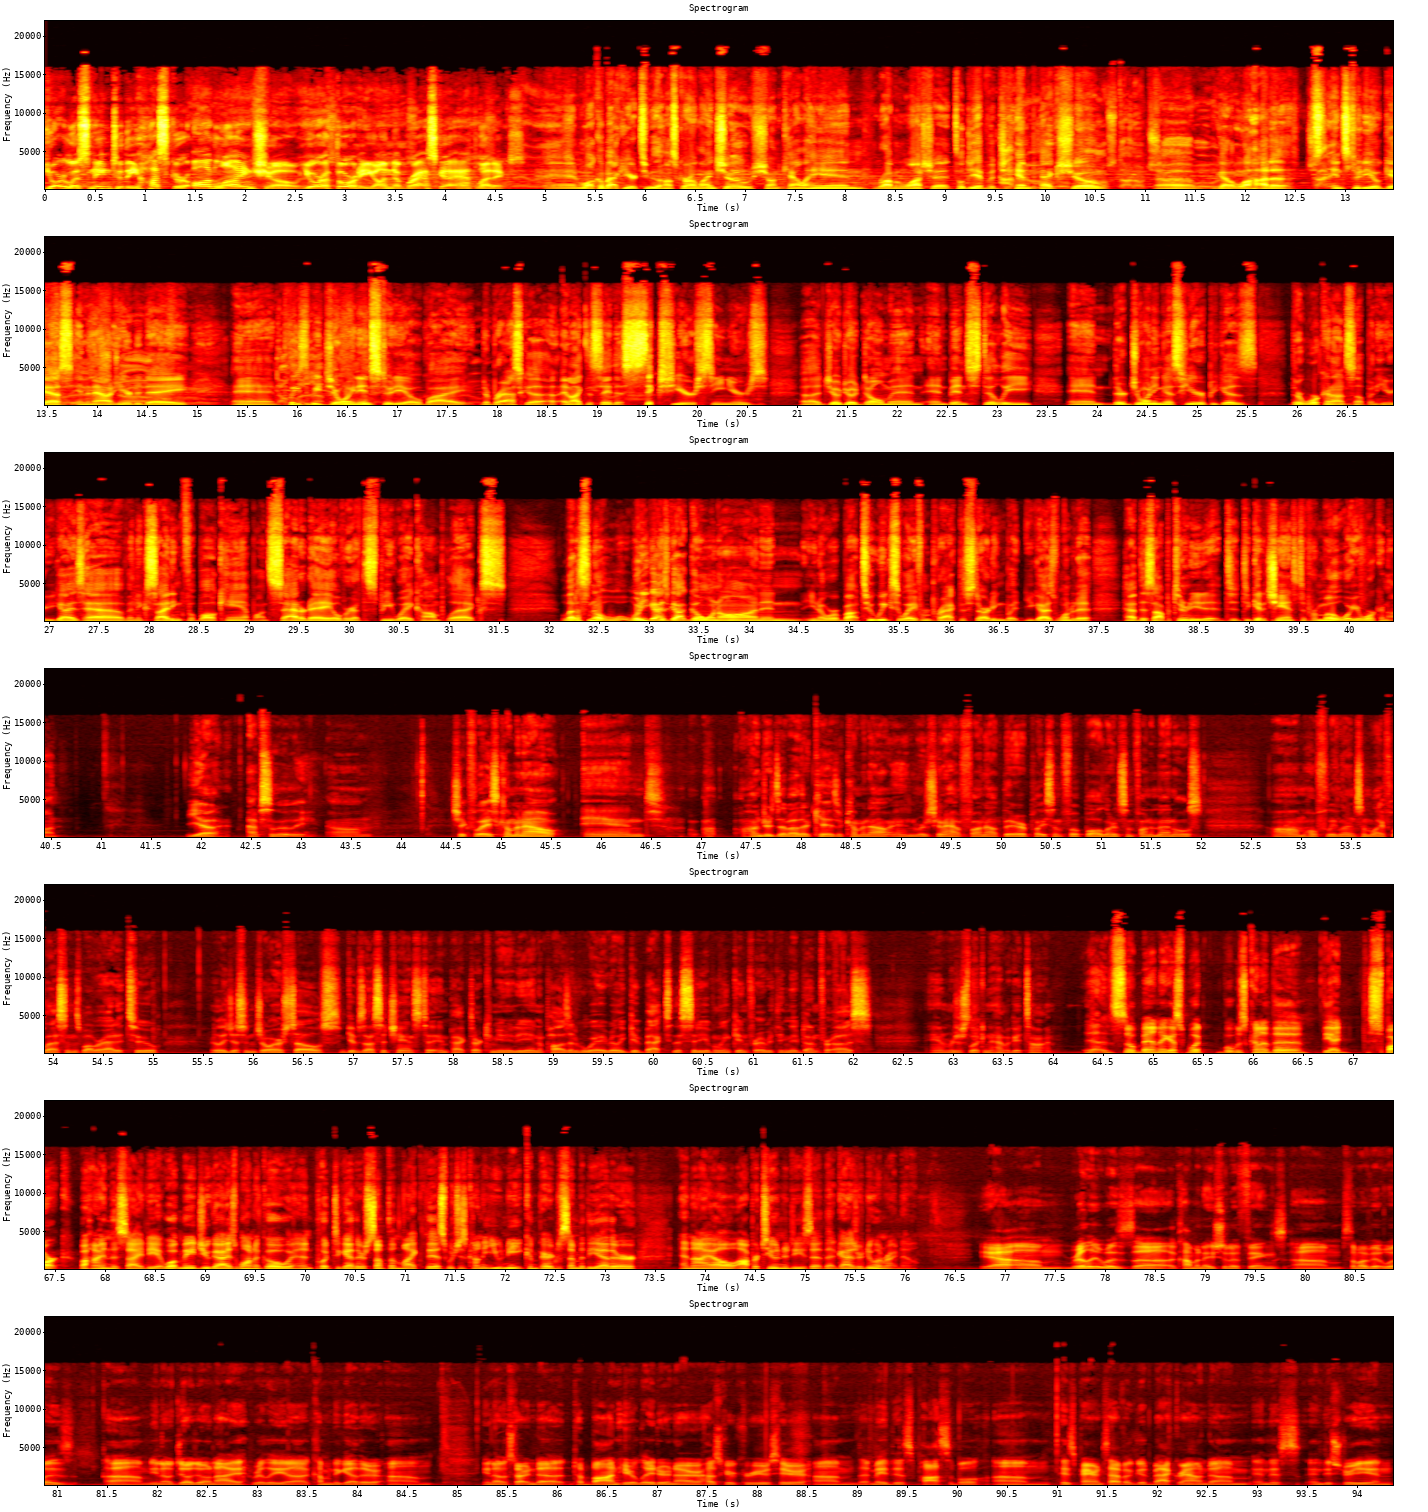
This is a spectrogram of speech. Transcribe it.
You're listening to the Husker Online Show, your authority on Nebraska athletics. And welcome back here to the Husker Online Show. Sean Callahan, Robin Washut. Told you have a jam packed show. Uh, we got a lot of in studio guests in and out here today. And pleased to be joined in studio by Nebraska. I like to say the six year seniors, uh, JoJo Domann and Ben Stille. And they're joining us here because they're working on something here. You guys have an exciting football camp on Saturday over at the Speedway Complex. Let us know what do you guys got going on, and you know we're about two weeks away from practice starting, but you guys wanted to have this opportunity to, to, to get a chance to promote what you're working on. Yeah, absolutely. Um, Chick Fil A is coming out, and uh, hundreds of other kids are coming out, and we're just gonna have fun out there, play some football, learn some fundamentals, um, hopefully learn some life lessons while we're at it too. Really just enjoy ourselves. Gives us a chance to impact our community in a positive way. Really give back to the city of Lincoln for everything they've done for us, and we're just looking to have a good time. Yeah, so Ben, I guess what what was kind of the, the the spark behind this idea? What made you guys want to go and put together something like this, which is kind of unique compared to some of the other NIL opportunities that, that guys are doing right now? Yeah, um, really, it was uh, a combination of things. Um, some of it was, um, you know, JoJo and I really uh, coming together. Um, you know, starting to, to bond here later in our Husker careers here um, that made this possible. Um, his parents have a good background in this industry and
